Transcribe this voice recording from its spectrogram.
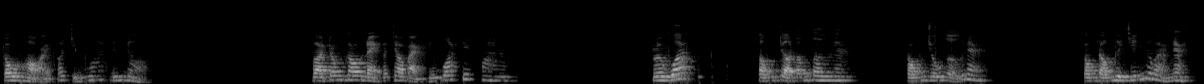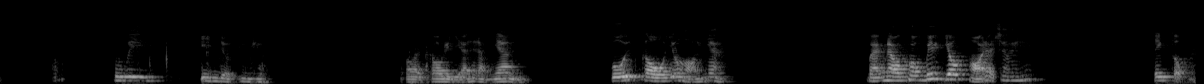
Câu hỏi có chữ what đứng đầu. Và trong câu này có cho bạn chữ what viết hoa luôn. Rồi what, cộng trợ động từ nè, cộng chủ ngữ nè cộng động từ chính các bạn nè to be in the future. Rồi, câu này dễ thì làm nhanh. Cuối câu dấu hỏi nha. Bạn nào không biết dấu hỏi là sai đấy? Tiếp tục nè.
